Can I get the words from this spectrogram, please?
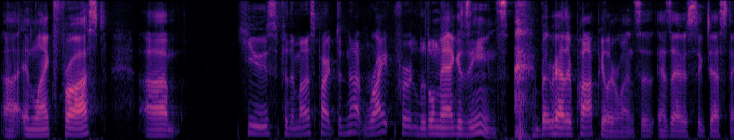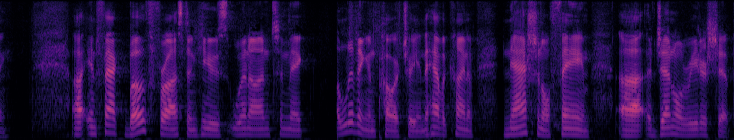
and like Frost, um, Hughes, for the most part, did not write for little magazines, but rather popular ones, as, I was suggesting. Uh, in fact, both Frost and Hughes went on to make a living in poetry and to have a kind of national fame, uh, a general readership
